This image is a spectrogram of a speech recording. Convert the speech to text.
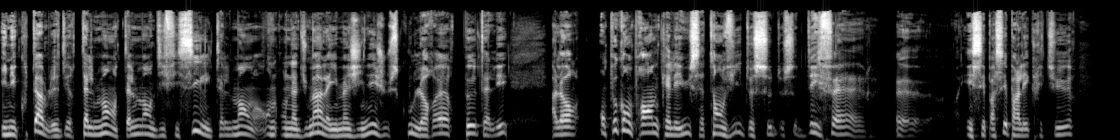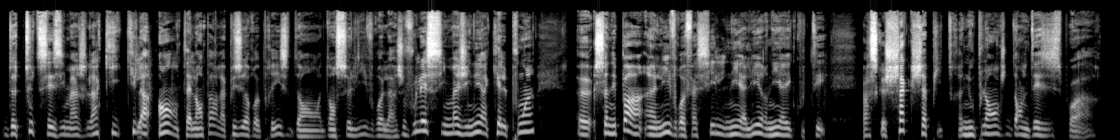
inécoutables, je veux dire tellement, tellement difficiles, tellement on, a du mal à imaginer jusqu'où l'horreur peut aller. Alors, on peut comprendre qu'elle ait eu cette envie de se, de se défaire, et c'est passé par l'écriture, de toutes ces images-là qui, qui, la hantent. Elle en parle à plusieurs reprises dans, ce livre-là. Je vous laisse imaginer à quel point euh, ce n'est pas un, livre facile ni à lire ni à écouter, parce que chaque chapitre nous plonge dans le désespoir,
